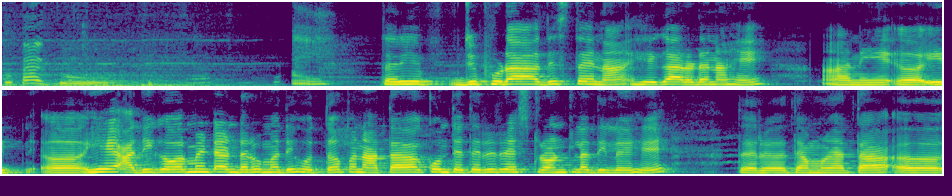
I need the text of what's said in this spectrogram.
कुठं आहे तू तर हे जे पुढं दिसतंय ना हे गार्डन आहे आणि अ, इ- अ, हे आधी गव्हर्नमेंट अंडरमध्ये होतं पण आता कोणत्या तरी रेस्टॉरंटला दिलं हे तर अ, त्यामुळे आता अ,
